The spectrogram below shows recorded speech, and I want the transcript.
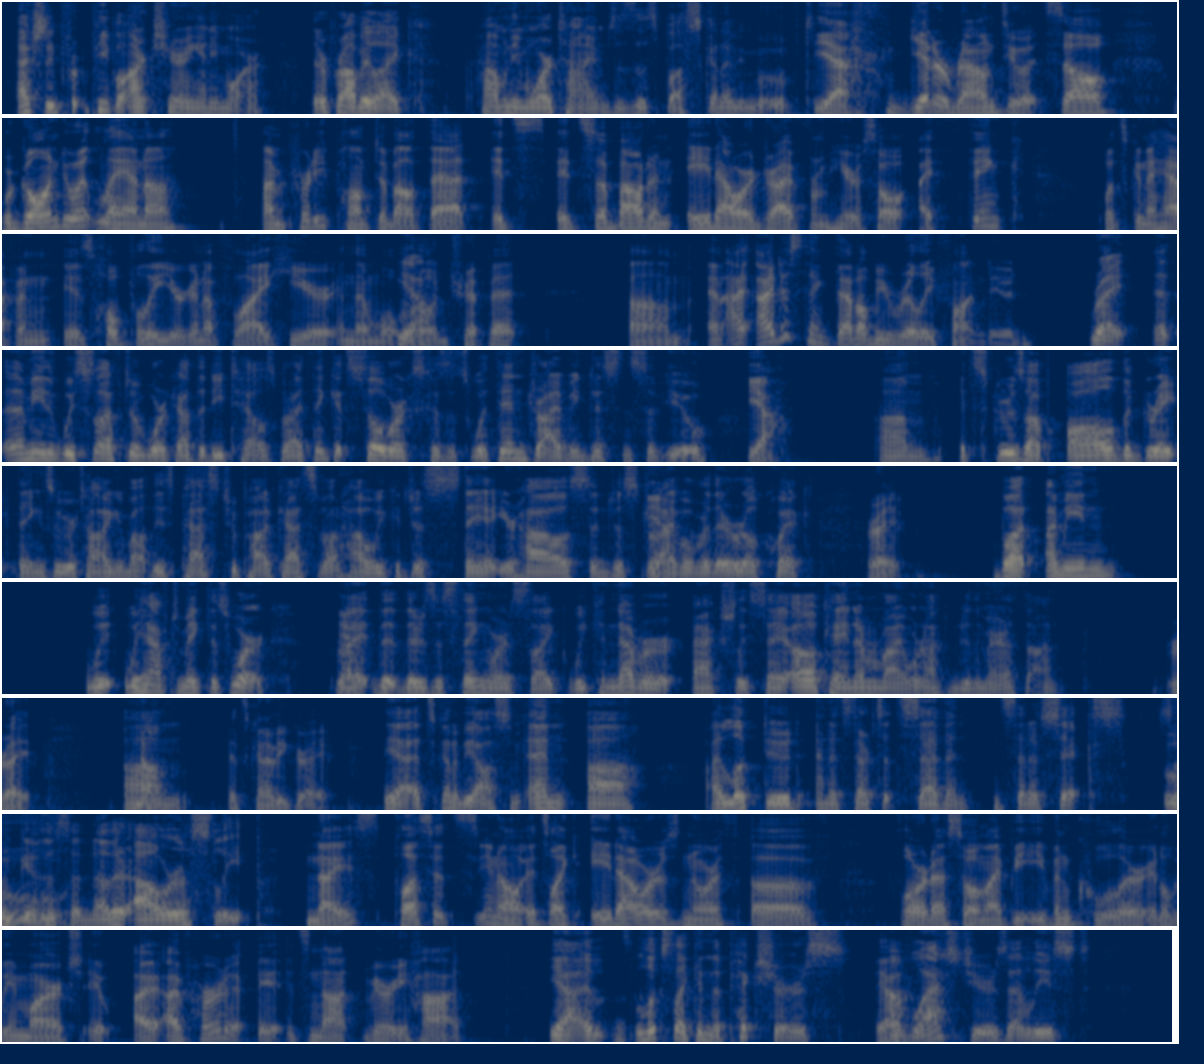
Actually, pr- people aren't cheering anymore. They're probably like, how many more times is this bus going to be moved? Yeah. Get around to it. So we're going to Atlanta. I'm pretty pumped about that. It's it's about an eight hour drive from here. So I think what's gonna happen is hopefully you're gonna fly here and then we'll Yeah. road trip it. Um, and I, I just think that'll be really fun, dude. Right. I- mean, we still have to work out the details, but I think it still works because it's within driving distance of you. Yeah. Um, it screws up all the great things we were talking about these past two podcasts about how we could just stay at your house and just drive Yeah. over there real quick. Right. But I mean, we we have to make this work. Right? Th There's this thing where it's like we can never actually say, oh, "Okay, never mind, we're not going to do the marathon." Right. No. Um, It's gonna be great. Yeah, it's gonna be awesome. And uh I look, dude, and it starts at seven instead of six. So it gives us another hour of sleep. Nice. Plus it's, you know, it's like eight hours north of Florida, so it might be even cooler. It'll be March. It I, I've heard it, it it's not very hot. Yeah, it looks like in the pictures Yeah. of last year's at least,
